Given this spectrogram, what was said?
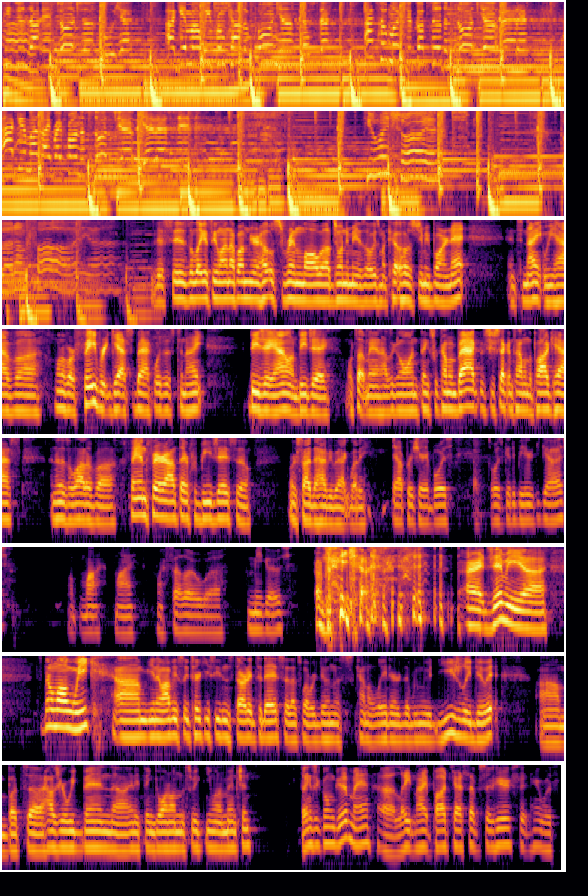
peaches out in Georgia. Oh yeah. I get my weed from California. That's that. I took my chick up to the north, yeah. I get my light right from the source, yeah. Yeah, that's it. You ain't sure yet. This is the Legacy Lineup. I'm your host, Ren Lawwell. Joining me, as always, my co host, Jimmy Barnett. And tonight we have uh, one of our favorite guests back with us tonight, BJ Allen. BJ, what's up, man? How's it going? Thanks for coming back. This is your second time on the podcast. I know there's a lot of uh, fanfare out there for BJ, so we're excited to have you back, buddy. Yeah, I appreciate it, boys. It's always good to be here with you guys. My my my fellow uh, amigos. Amigos. All right, Jimmy. Uh, it's been a long week. Um, you know, obviously turkey season started today, so that's why we're doing this kind of later than we would usually do it. Um, but uh, how's your week been? Uh, anything going on this week that you want to mention? Things are going good, man. Uh, late night podcast episode here, sitting here with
